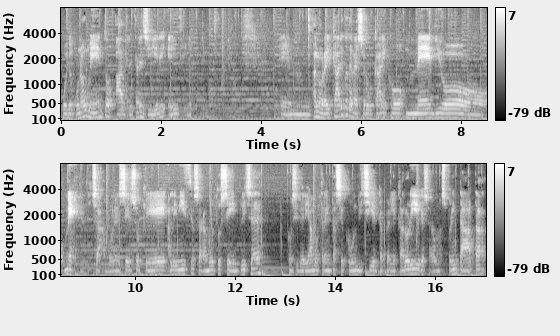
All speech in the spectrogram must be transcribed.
poi dopo un aumento, altri tre giri e infine l'ultimo aumento. Ehm, allora, il carico deve essere un carico medio, medio, diciamo, nel senso che all'inizio sarà molto semplice, consideriamo 30 secondi circa per le calorie, che sarà una sprintata,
